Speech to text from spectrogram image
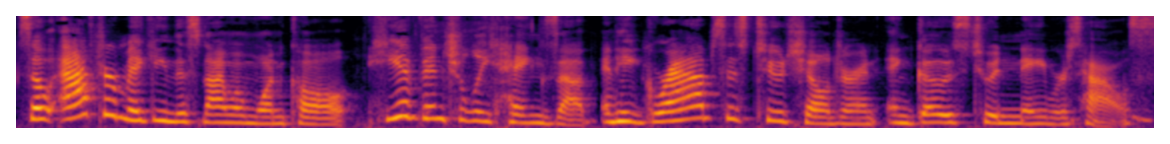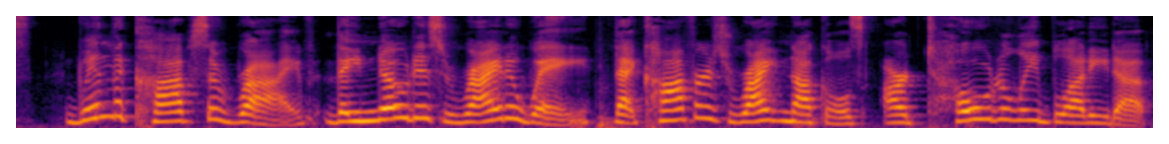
So after making this 911 call, he eventually hangs up and he grabs his two children and goes to a neighbor's house. When the cops arrive, they notice right away that Coffer's right knuckles are totally bloodied up.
